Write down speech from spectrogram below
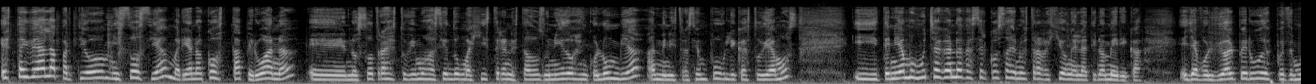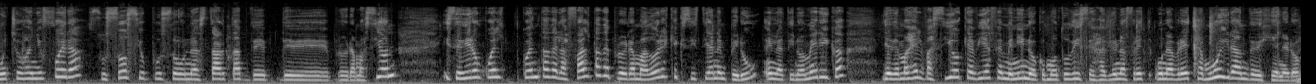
Esta idea la partió mi socia, Mariana Costa, peruana. Eh, nosotras estuvimos haciendo un magíster en Estados Unidos, en Colombia, Administración Pública estudiamos, y teníamos muchas ganas de hacer cosas en nuestra región, en Latinoamérica. Ella volvió al Perú después de muchos años fuera, su socio puso una startup de, de programación y se dieron cuenta de la falta de programadores que existían en Perú, en Latinoamérica, y además el vacío que había femenino, como tú dices, había una, una brecha muy grande de género.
